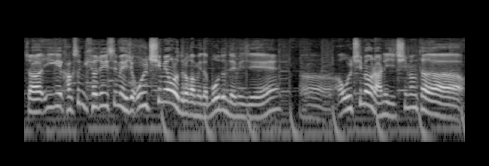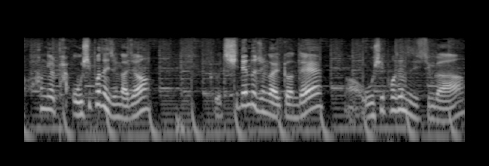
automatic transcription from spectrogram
자 이게 각성기 켜져 있으면 이제 올 치명으로 들어갑니다 모든 데미지. 어, 아, 올 치명은 아니지. 치명타 확률 50% 증가죠. 그 치댐도 증가일 건데 어, 50% 증가.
